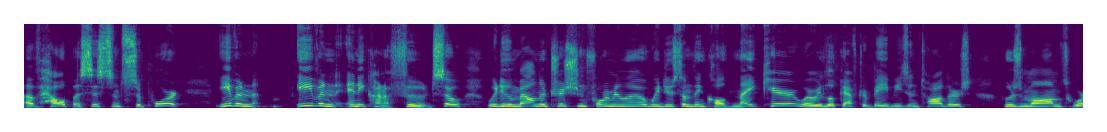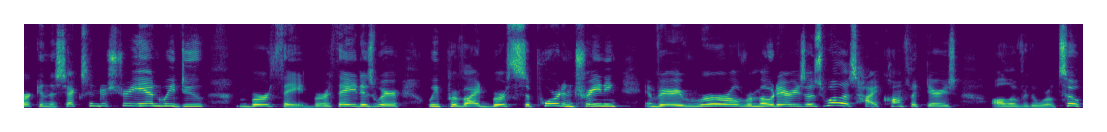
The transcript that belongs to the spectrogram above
of help, assistance, support, even even any kind of food. So we do malnutrition formula. We do something called night care, where we look after babies and toddlers whose moms work in the sex industry, and we do birth aid. Birth aid is where we provide birth support and training in very rural, remote areas, as well as high conflict areas all over the world. So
